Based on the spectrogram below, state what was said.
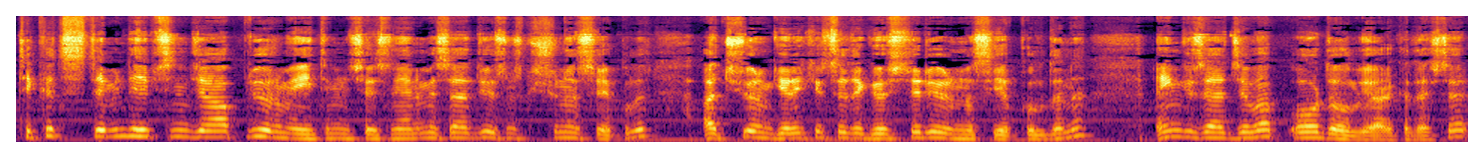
Ticket sisteminde hepsini cevaplıyorum eğitimin içerisinde. Yani mesela diyorsunuz ki şu nasıl yapılır? Açıyorum gerekirse de gösteriyorum nasıl yapıldığını. En güzel cevap orada oluyor arkadaşlar.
